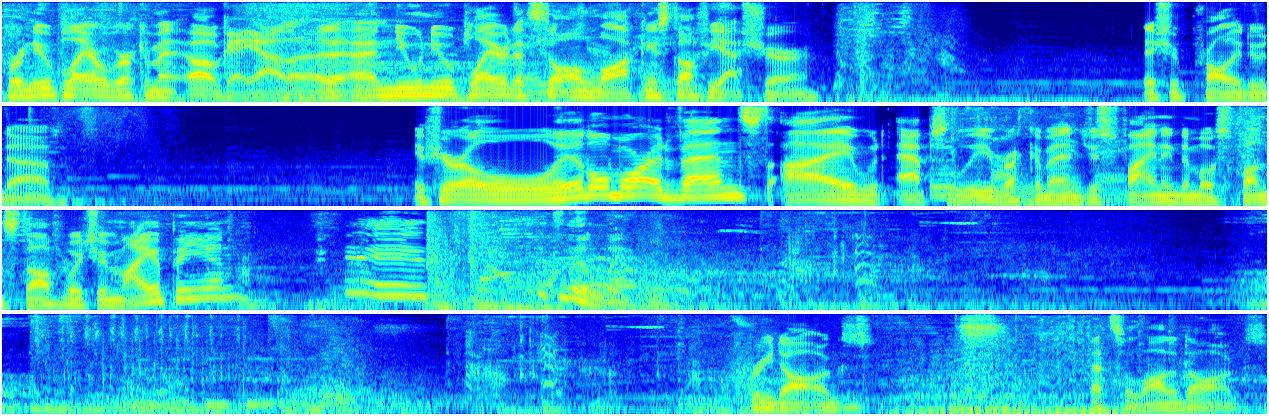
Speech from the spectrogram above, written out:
For a new player, we recommend. Okay, yeah, a, a new new player that's still unlocking stuff. Yeah, sure. They should probably do that. If you're a little more advanced, I would absolutely recommend just finding the most fun stuff, which in my opinion, eh, it's Nidalee. Three dogs. That's a lot of dogs.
